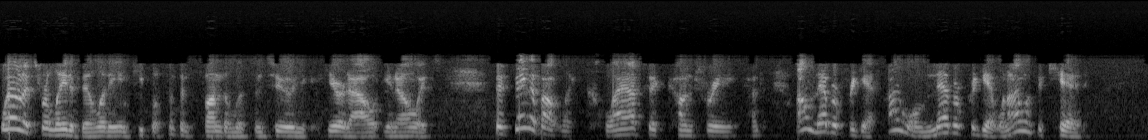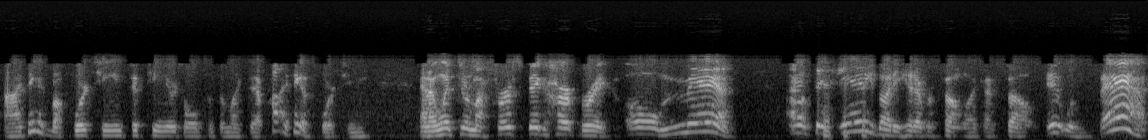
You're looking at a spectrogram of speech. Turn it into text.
Well, it's relatability and people something fun to listen to, and you can hear it out. You know, it's the thing about like classic country. I'll never forget. I will never forget when I was a kid. uh, I think it's about 14, 15 years old, something like that. Probably, I think it's 14. And I went through my first big heartbreak. Oh man, I don't think anybody had ever felt like I felt. It was bad.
